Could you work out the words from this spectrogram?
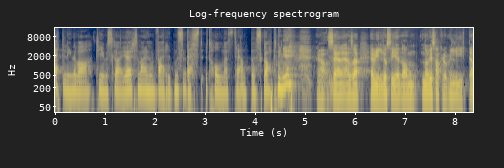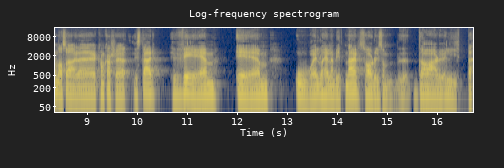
etterligne hva Team Sky gjør, som er liksom verdens best utholdenhetstrente skapninger. Ja, så jeg, altså, jeg vil jo si da, Når vi snakker om elite igjen, da, så er det kan kanskje Hvis det er VM, EM, OL og hele den biten der, så har du liksom Da er du elite.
